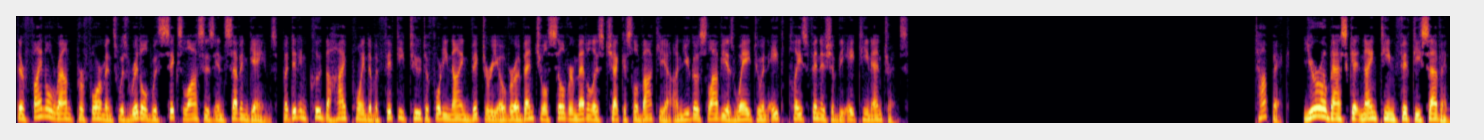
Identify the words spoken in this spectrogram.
Their final round performance was riddled with six losses in seven games, but did include the high point of a 52–49 victory over eventual silver medalist Czechoslovakia on Yugoslavia's way to an eighth-place finish of the 18 entrants. Eurobasket 1957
